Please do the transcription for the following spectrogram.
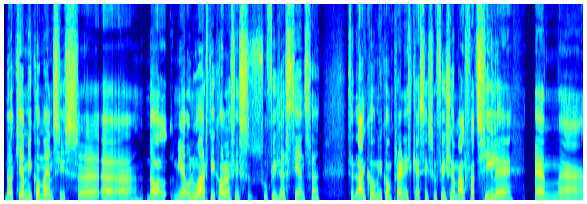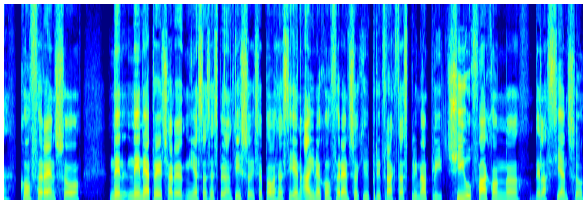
Do kia mi comensis, uh, uh, do mia unu articolo esis suffice scienza, sed anco mi comprenis che esis suffice malfacile en uh, konferenco ne, ne nepre, ĉar ni estas esperantisto, se povas esti en aina conferenzo kiu pritractas pli malpli ĉiu facon eh, de la scienzo,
